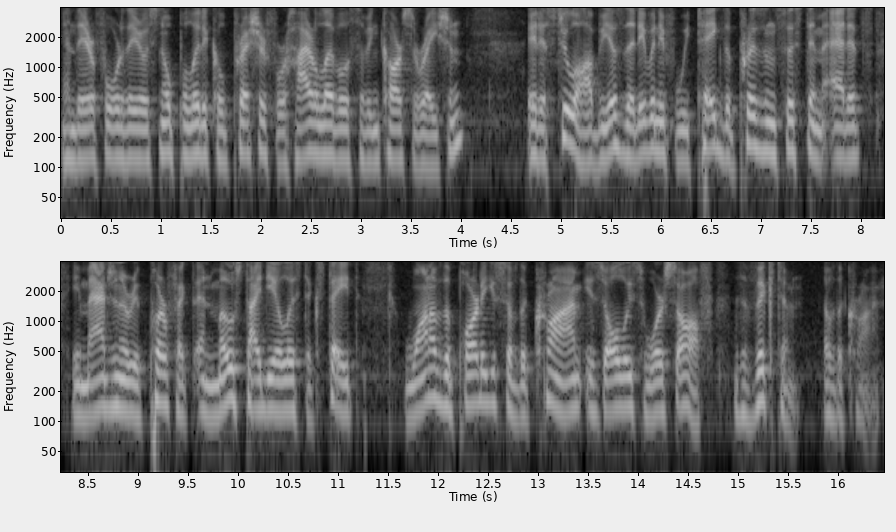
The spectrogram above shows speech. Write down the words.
and therefore there is no political pressure for higher levels of incarceration, it is still obvious that even if we take the prison system at its imaginary perfect and most idealistic state, one of the parties of the crime is always worse off, the victim of the crime.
